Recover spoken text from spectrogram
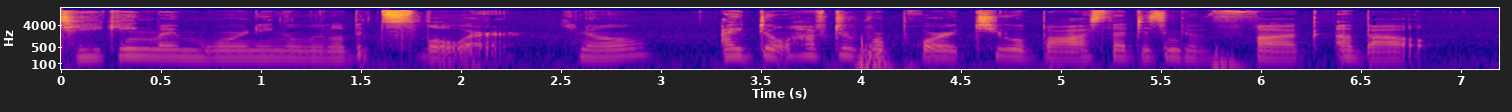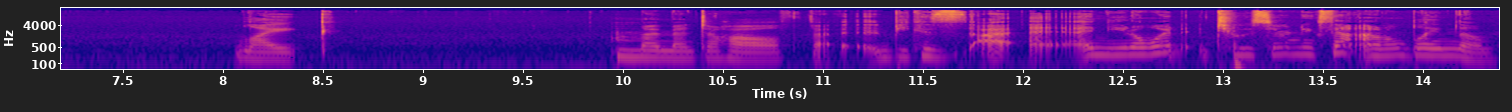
taking my morning a little bit slower, you know? I don't have to report to a boss that doesn't give a fuck about like my mental health uh, because I and you know what to a certain extent I don't blame them.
